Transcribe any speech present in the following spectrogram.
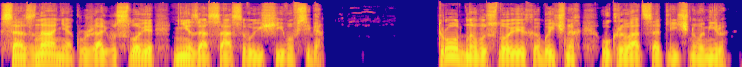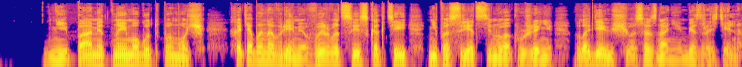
сознание окружали условия, не засасывающие его в себя. Трудно в условиях обычных укрываться от личного мира. Дни памятные могут помочь хотя бы на время вырваться из когтей непосредственного окружения, владеющего сознанием безраздельно.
